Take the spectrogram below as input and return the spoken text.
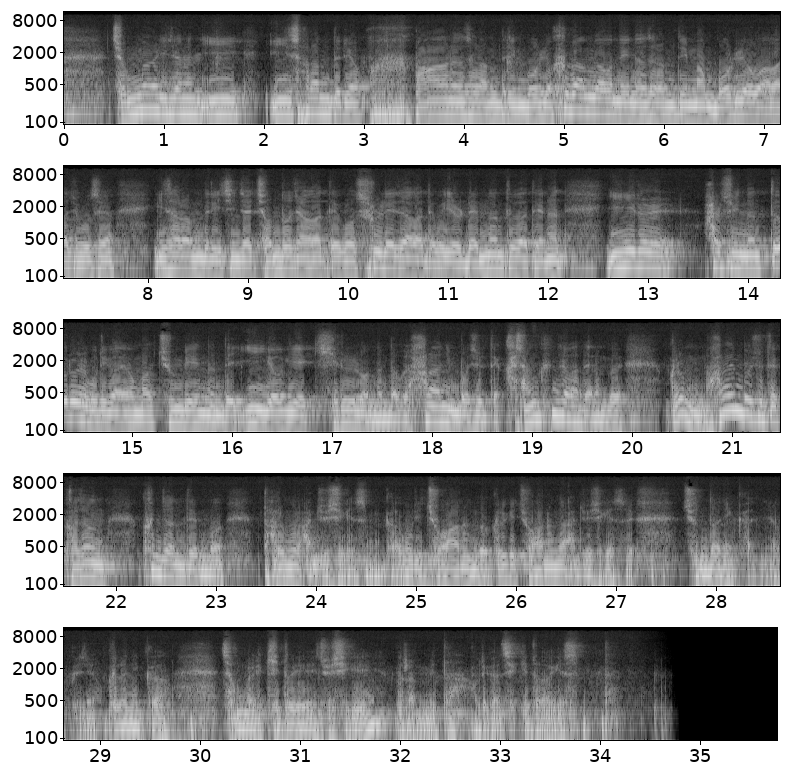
정말 이제는 이, 이 사람들이요, 막 방황하는 사람들이 몰려, 흑암 가운데 있는 사람들이 막 몰려와가지고서요, 이 사람들이 진짜 전도자가 되고, 순례자가 되고, 이 랩런트가 되는 이 일을 할 수 있는 뜰을 우리가요, 막 준비했는데, 이 여기에 길을 놓는다고요. 하나님 보실 때 가장 큰 자가 되는 거예요. 그럼 하나님 보실 때 가장 큰 자인데, 뭐, 다른 걸 안 주시겠습니까? 우리 좋아하는 거, 그렇게 좋아하는 거안 주시겠어요? 준다니까요. 그죠? 그러니까 정말 기도해 주시기 바랍니다. 우리 같이 기도하겠습니다.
